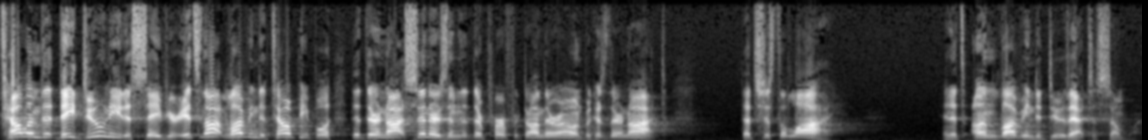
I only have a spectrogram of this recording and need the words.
Tell them that they do need a Savior. It's not loving to tell people that they're not sinners and that they're perfect on their own because they're not. That's just a lie. And it's unloving to do that to someone.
